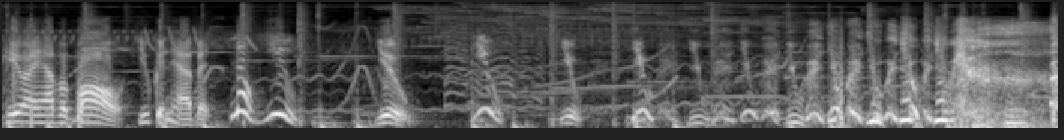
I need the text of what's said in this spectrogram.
Here I have a ball. You can have it. No, you. You. You. You. You. You. You. You. You. You. You. You.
